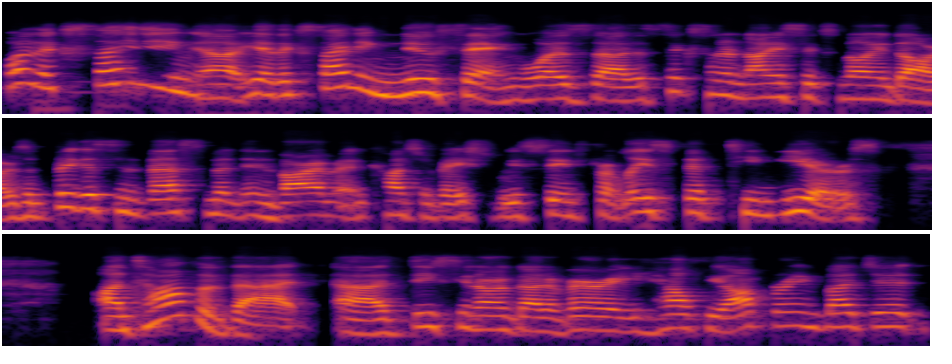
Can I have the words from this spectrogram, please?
Well, the exciting, uh, yeah, the exciting new thing was uh, the $696 million, the biggest investment in environment and conservation we've seen for at least 15 years. On top of that, uh, DCNR got a very healthy operating budget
